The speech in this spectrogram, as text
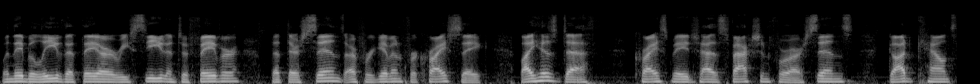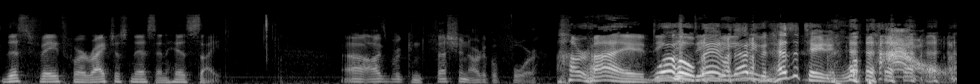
when they believe that they are received into favor, that their sins are forgiven for Christ's sake. By his death, Christ made satisfaction for our sins. God counts this faith for righteousness in his sight. Uh, Augsburg Confession, Article 4. All right. Ding, Whoa, ding, ding, man, ding. without even hesitating. What, pow!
